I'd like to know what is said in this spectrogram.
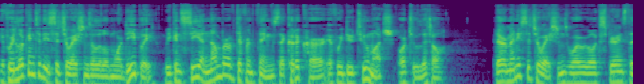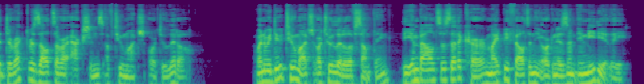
If we look into these situations a little more deeply, we can see a number of different things that could occur if we do too much or too little. There are many situations where we will experience the direct results of our actions of too much or too little. When we do too much or too little of something, the imbalances that occur might be felt in the organism immediately.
